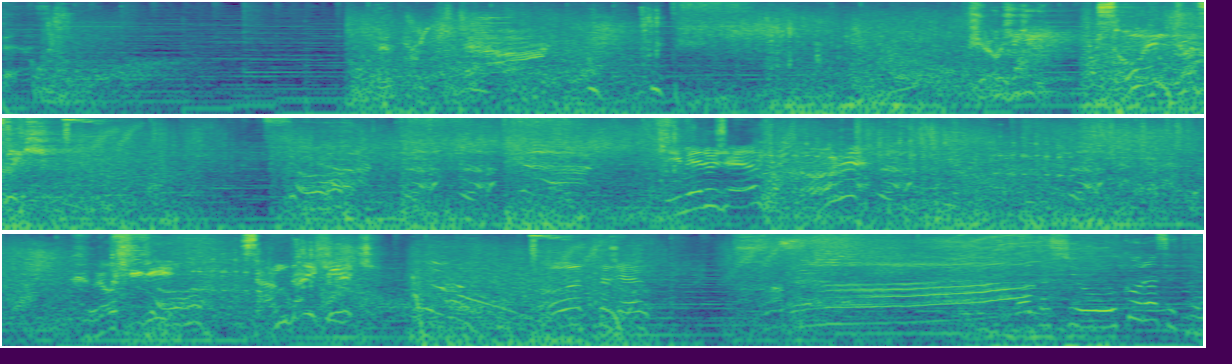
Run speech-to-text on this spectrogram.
か黒ひげ総円突撃決めるじゃん。黒ひげ三大悲劇。終わったじゃん。私を怒らせたよう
